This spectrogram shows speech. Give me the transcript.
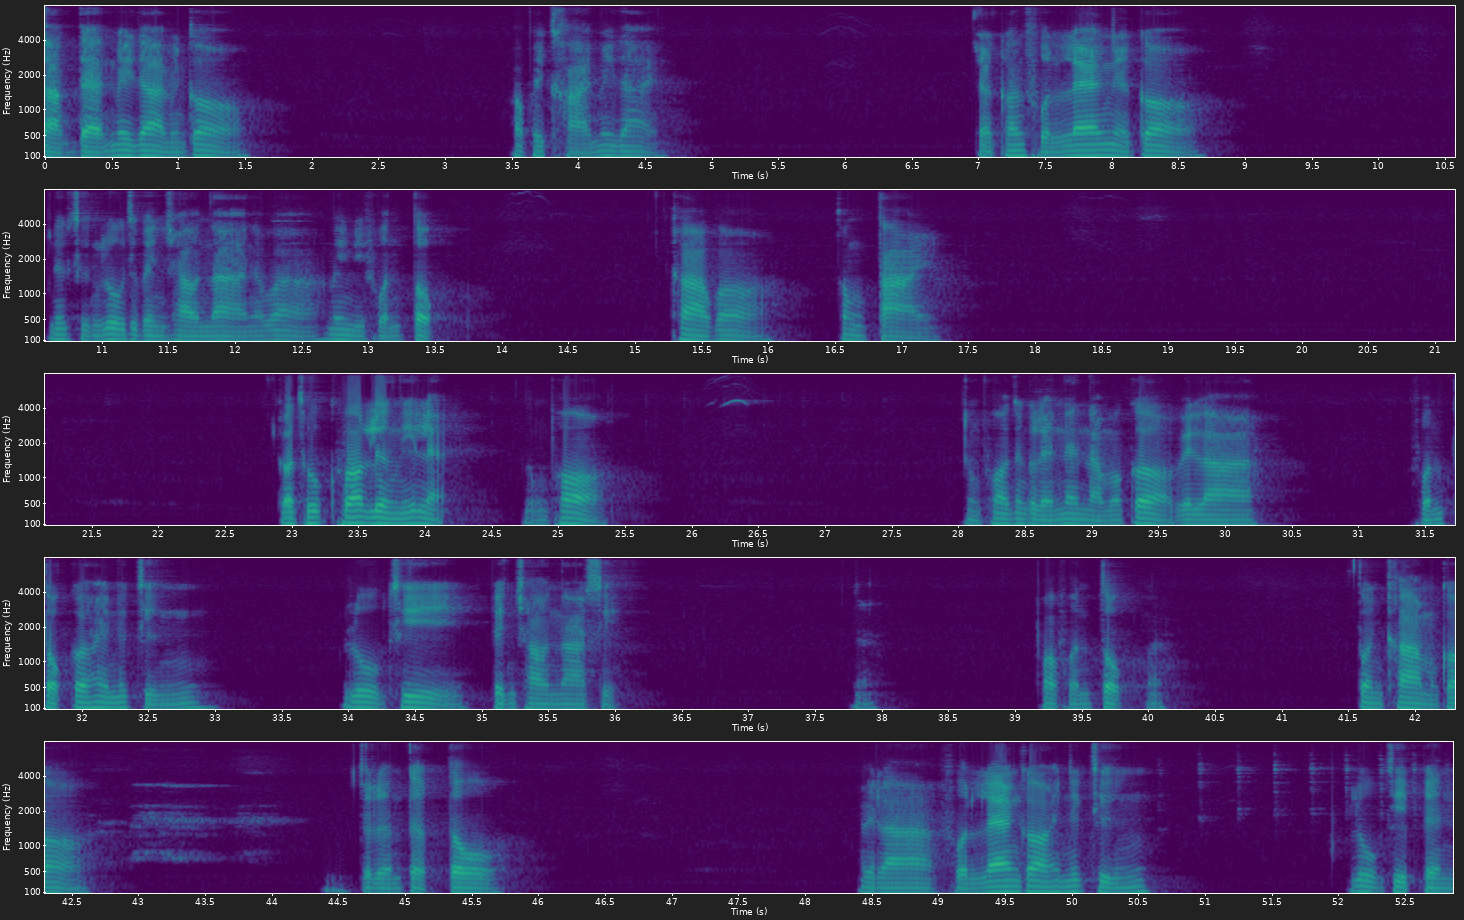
ตากแดดไม่ได้มันก็ เอาไปขายไม่ได้ จากครั้นฝนแรงเนี่ยก็ นึกถึงลูกที่เป็นชาวนานะว่าไม่มีฝนตก ข้าวก็ต้องตาย ก็ทุกข์เพราะเรื่องนี้แหละ หลวงพ่อ หลวงพ่อท่านก็เลยแนะนำว่าก็เวลาฝนตกก็ให้นึกถึงลูกที่เป็นชาวนาสินะพอฝนตกนะต้นข้าวมันก็เจริญเติบโต เวลาฝนแรงก็ให้นึกถึง ลูกที่เป็น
